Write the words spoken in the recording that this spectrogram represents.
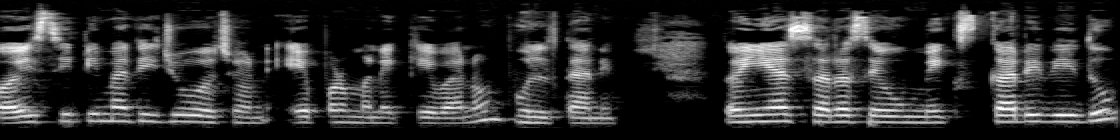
કઈ સિટીમાંથી જુઓ છો ને એ પણ મને કહેવાનું ભૂલતા નહીં. તો અહીંયા સરસ એવું મિક્સ કરી દીધું.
